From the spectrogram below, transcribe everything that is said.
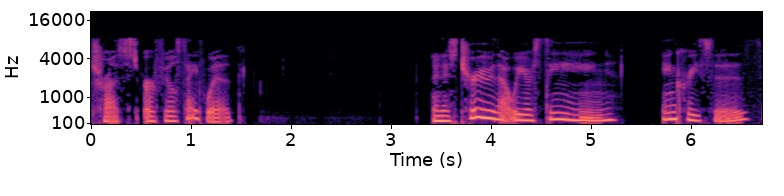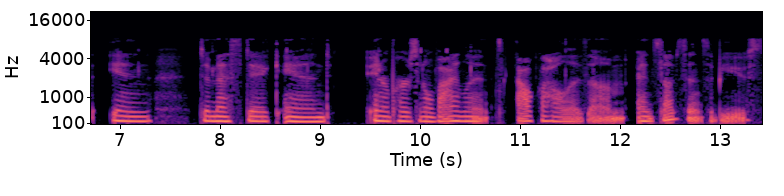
trust or feel safe with. And it's true that we are seeing increases in domestic and interpersonal violence, alcoholism, and substance abuse.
